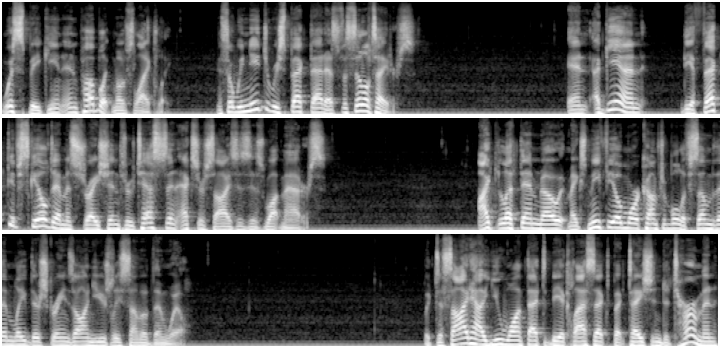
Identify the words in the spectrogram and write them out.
with speaking in public, most likely. And so we need to respect that as facilitators. And again, the effective skill demonstration through tests and exercises is what matters. I let them know it makes me feel more comfortable if some of them leave their screens on. Usually, some of them will. But decide how you want that to be a class expectation. Determine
